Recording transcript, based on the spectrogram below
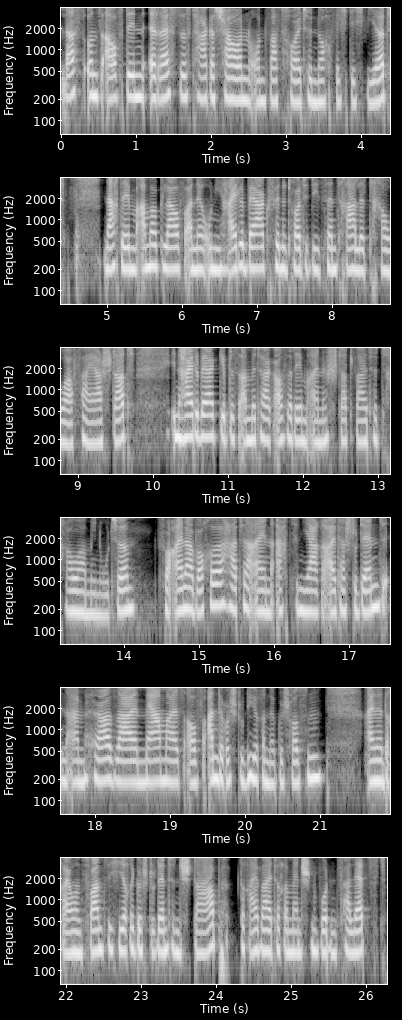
Lasst uns auf den Rest des Tages schauen und was heute noch wichtig wird. Nach dem Amoklauf an der Uni Heidelberg findet heute die zentrale Trauerfeier statt. In Heidelberg gibt es am Mittag außerdem eine stadtweite Trauerminute. Vor einer Woche hatte ein 18 Jahre alter Student in einem Hörsaal mehrmals auf andere Studierende geschossen. Eine 23-jährige Studentin starb, drei weitere Menschen wurden verletzt.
